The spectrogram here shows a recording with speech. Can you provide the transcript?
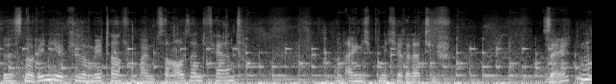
Das ist nur wenige Kilometer von meinem Zuhause entfernt und eigentlich bin ich hier relativ selten,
